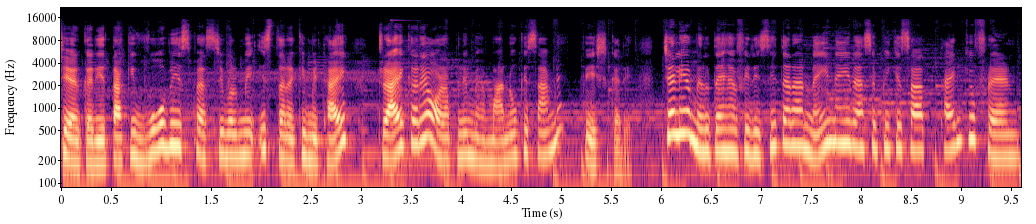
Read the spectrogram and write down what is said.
शेयर करिए, ताकि वो भी इस फेस्टिवल में इस तरह की मिठाई ट्राई करें और अपने मेहमानों के सामने पेश करें। चलिए मिलते हैं फिर इसी तरह नई नई रेसिपी के साथ। थैंक यू फ्रेंड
